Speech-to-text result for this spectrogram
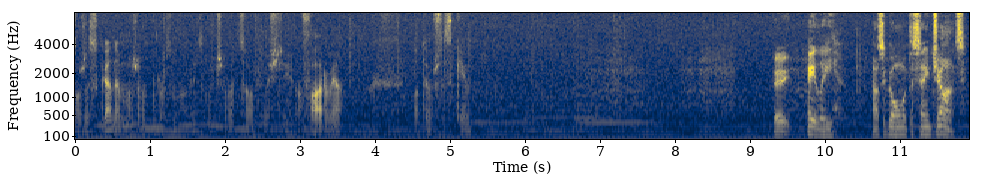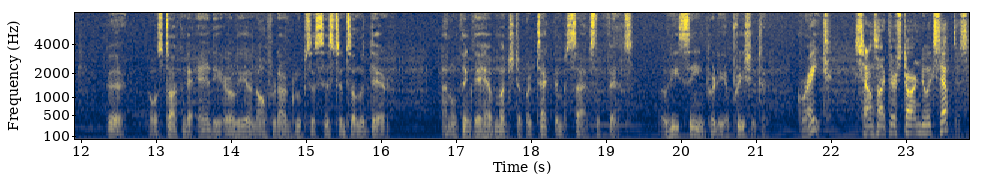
może z Kenem możemy porozmawiać, zobaczymy co on myśli o farmie, o tym wszystkim. Hey, Hey, Lee. How's it going with the St. John's? good. I was talking to Andy earlier and offered our group's assistance on the dairy. I don't think they have much to protect them besides the fence, though he seemed pretty appreciative. Great. Sounds like they're starting to accept us.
